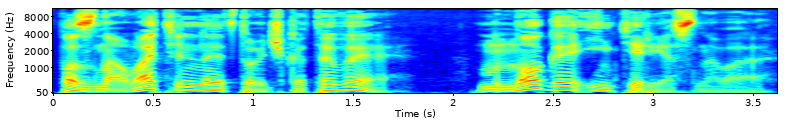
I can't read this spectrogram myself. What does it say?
Познавательная точка ТВ. Много интересного.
